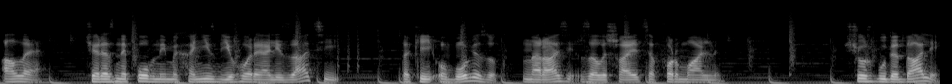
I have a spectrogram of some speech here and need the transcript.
Але через неповний механізм його реалізації такий обов'язок наразі залишається формальним. Що ж буде далі?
